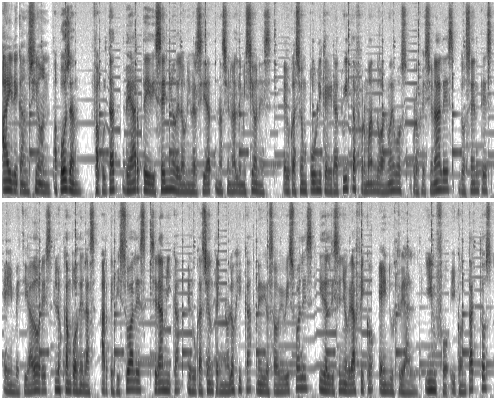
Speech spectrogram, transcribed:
Aire Canción. Apoyan Facultad de Arte y Diseño de la Universidad Nacional de Misiones. Educación pública y gratuita formando a nuevos profesionales, docentes e investigadores en los campos de las artes visuales, cerámica, educación tecnológica, medios audiovisuales y del diseño gráfico e industrial. Info y contactos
